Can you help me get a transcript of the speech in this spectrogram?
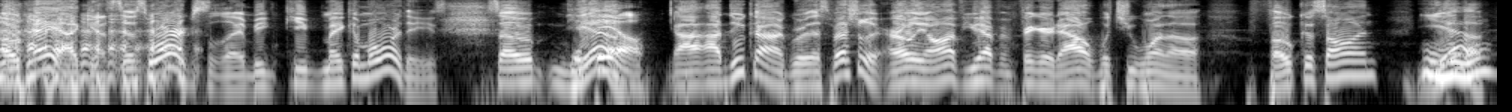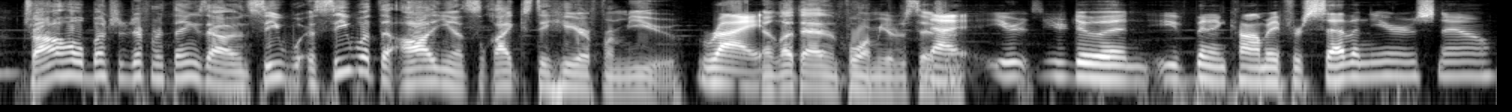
okay, I guess this works. Let me keep making more of these. So yeah. I, I do kind of agree, especially early on. If you haven't figured out what you want to focus on, Mm-hmm. yeah, try a whole bunch of different things out and see see what the audience likes to hear from you, right. and let that inform your decision. Now you're you're doing. You've been in comedy for seven years now.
